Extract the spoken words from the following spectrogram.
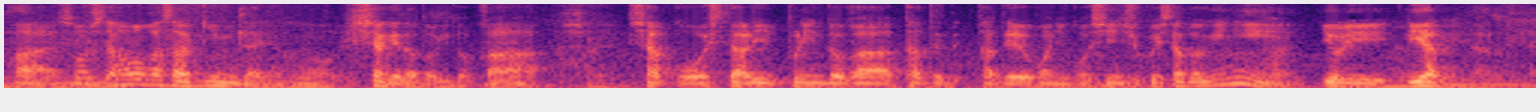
ん。はい、そうした方がさっきみたいにそのひしゃげた時とか、遮光したりプリントが縦縦横にこう伸縮した時に、よりリアルになるんで、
